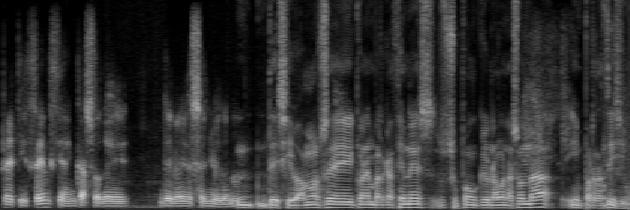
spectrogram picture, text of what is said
reticencia en caso de, de ver el señuelo. De si vamos eh, con embarcaciones, supongo que una buena sonda, importantísimo.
